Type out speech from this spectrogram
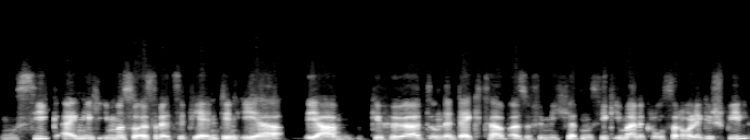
Musik eigentlich immer so als Rezipientin eher ja, gehört und entdeckt habe. Also für mich hat Musik immer eine große Rolle gespielt,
